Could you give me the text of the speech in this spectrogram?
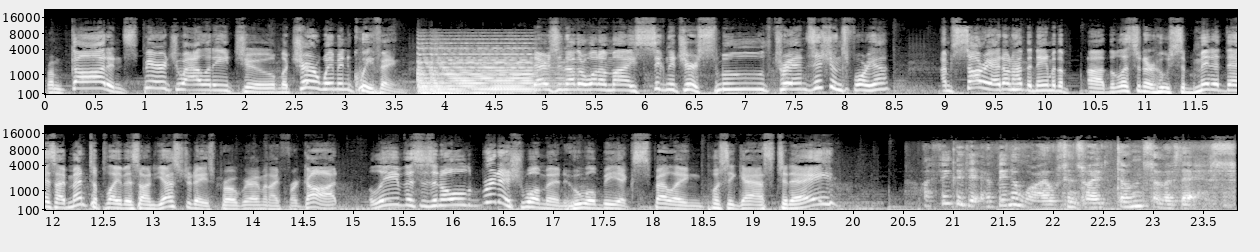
from God and spirituality to mature women queefing. There's another one of my signature smooth transitions for you. I'm sorry I don't have the name of the uh, the listener who submitted this. I meant to play this on yesterday's program and I forgot. I believe this is an old British woman who will be expelling pussy gas today. I figured it had been a while since I had done some of this.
